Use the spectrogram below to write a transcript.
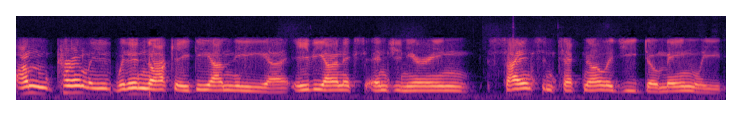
I'm currently within NAWCAD. I'm the uh, avionics engineering science and technology domain lead,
